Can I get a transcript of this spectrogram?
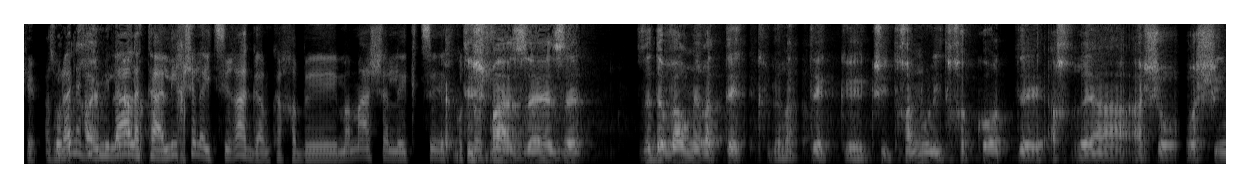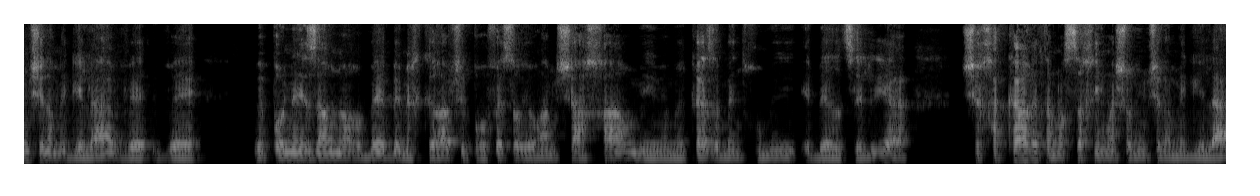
כן, אז אולי נגיד מילה על התהליך של היצירה גם, ככה, ממש על קצה... תשמע, זה, זה, זה דבר מרתק, מרתק. כשהתחלנו להתחקות אה, אחרי השורשים של המגילה, ו, ו, ופה נעזרנו הרבה במחקריו של פרופסור יורם שחר מהמרכז הבינתחומי בהרצליה, שחקר את הנוסחים השונים של המגילה,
